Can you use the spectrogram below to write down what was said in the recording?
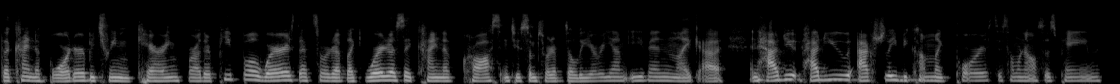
the kind of border between caring for other people? Where is that sort of like where does it kind of cross into some sort of delirium even? Like uh and how do you how do you actually become like porous to someone else's pain?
